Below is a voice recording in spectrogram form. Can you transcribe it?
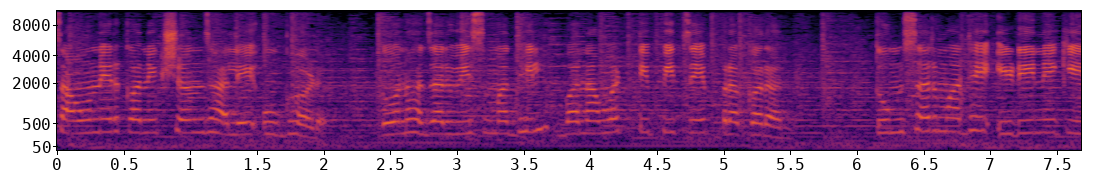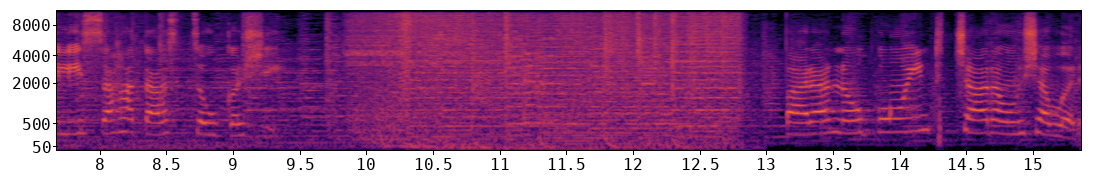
सावनेर कनेक्शन झाले उघड. दोन हजार वीस मधील बनावट टिपीचे प्रकरण. तुमसरमध्ये ईडीने केली सहा तास चौकशी. पारा नऊ पॉईंट चार अंशावर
